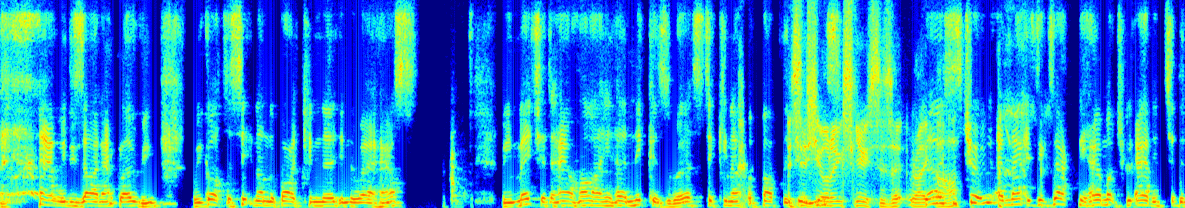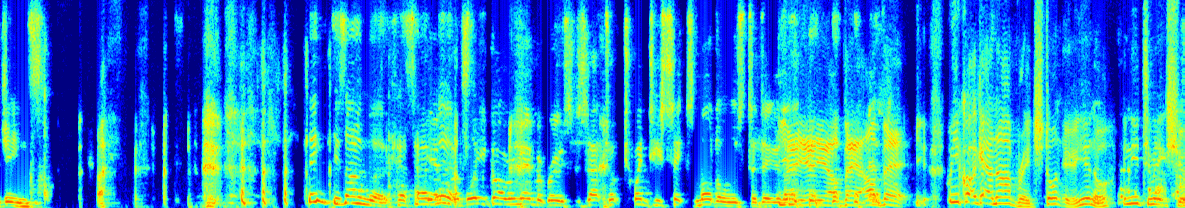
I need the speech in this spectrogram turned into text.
how we design our clothing. We got her sitting on the bike in the in the warehouse. We measured how high her knickers were sticking up above the Is this jeans. your excuse? Is it right? no, this Uh-huh. is true, and that is exactly how much we added to the jeans. See, design work. That's how it Yeah, but works. what you've got to remember, Bruce, is that took 26 models to do Yeah, that. yeah, yeah. I bet. I bet. Well, you've got to get an average, don't you? You know, you need to make sure.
